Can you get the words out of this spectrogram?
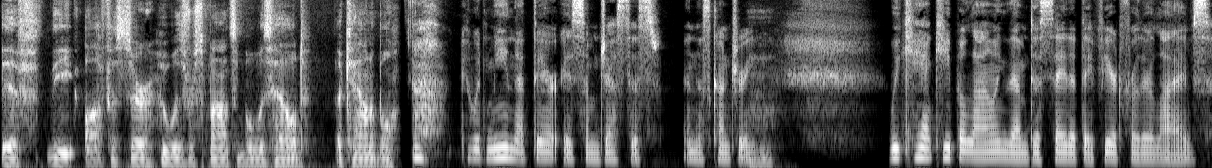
if the officer who was responsible was held accountable? It would mean that there is some justice in this country. We can't keep allowing them to say that they feared for their lives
